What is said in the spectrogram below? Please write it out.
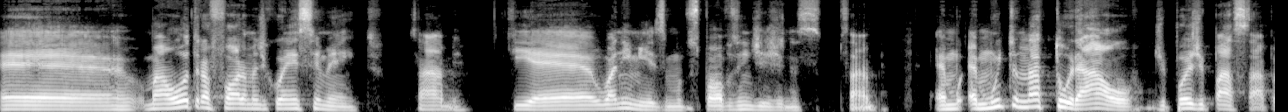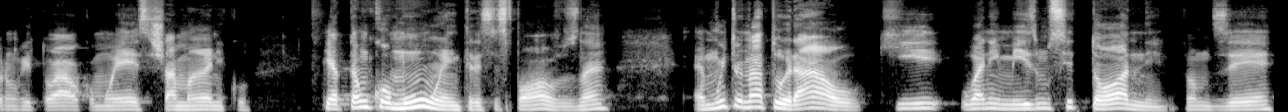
é, uma outra forma de conhecimento, sabe? Que é o animismo dos povos indígenas, sabe? É, é muito natural, depois de passar por um ritual como esse, xamânico, que é tão comum entre esses povos, né? É muito natural que o animismo se torne, vamos dizer,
